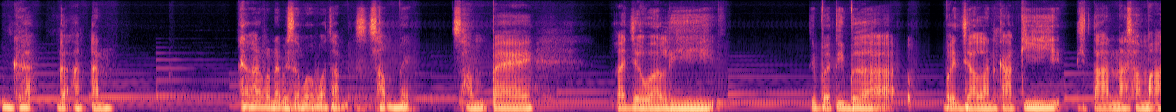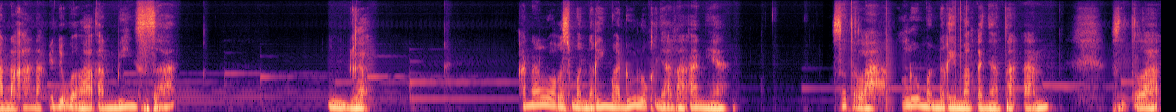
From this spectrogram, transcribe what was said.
Enggak, gak akan. Gak akan pernah bisa move on sampai, sampai sampai Raja Wali tiba-tiba berjalan kaki di tanah sama anak-anaknya juga gak akan bisa. Enggak. Karena lu harus menerima dulu kenyataannya. Setelah lu menerima kenyataan, setelah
